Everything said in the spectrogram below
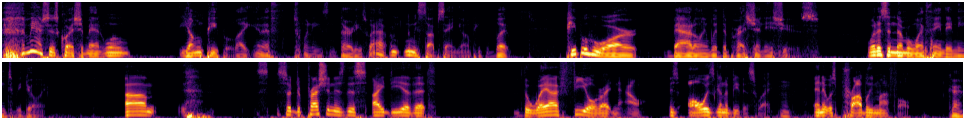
Let me ask you this question, man. Well, young people, like in their twenties and thirties. Well, let me stop saying young people, but people who are battling with depression issues. What is the number one thing they need to be doing? Um, so depression is this idea that the way I feel right now is always going to be this way, mm. and it was probably my fault. Okay.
